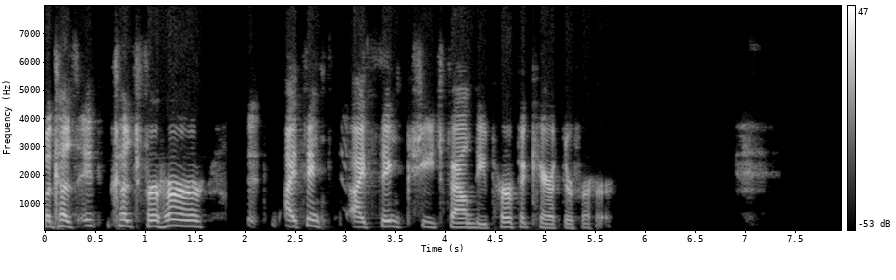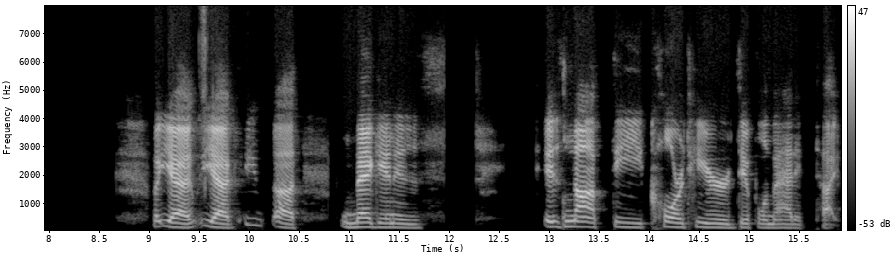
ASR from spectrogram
Because it, because for her, I think I think she's found the perfect character for her. But yeah, yeah, uh, Megan is is not the courtier diplomatic type.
